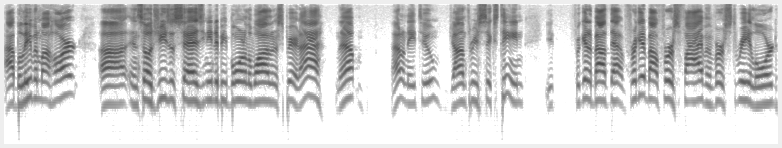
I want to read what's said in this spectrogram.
I believe in my heart. Uh, and so Jesus says you need to be born of the water and the Spirit. Ah, nope, I don't need to. John 3 16, you forget about that. Forget about verse 5 and verse 3, Lord.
